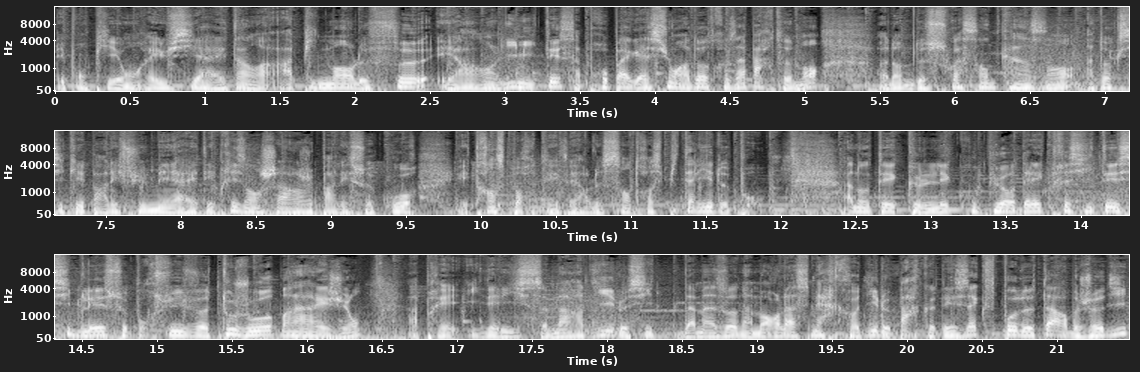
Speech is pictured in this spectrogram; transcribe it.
Les pompiers ont réussi à éteindre rapidement le feu et à en limiter sa propagation à d'autres appartements. Un homme de 75 ans, intoxiqué par les fumées, a été pris en charge par les secours et transporté vers le centre hospitalier de Pau. À noter que les coupures d'électricité ciblées se poursuivent toujours dans la région. Après Idélis mardi, le site d'Amazon à Morlas mercredi, le parc des expos de Tarbes jeudi,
